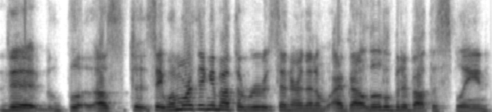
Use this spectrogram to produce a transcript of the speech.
the I'll say one more thing about the root center, and then I've got a little bit about the spleen.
